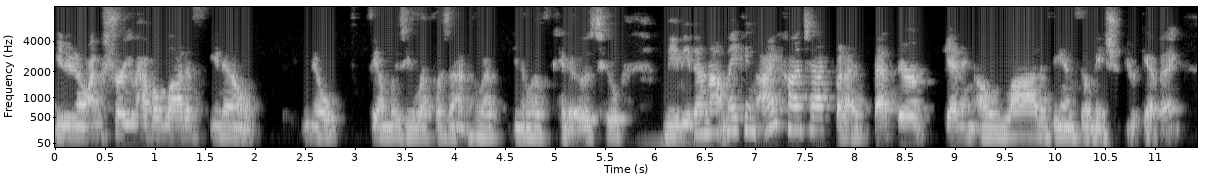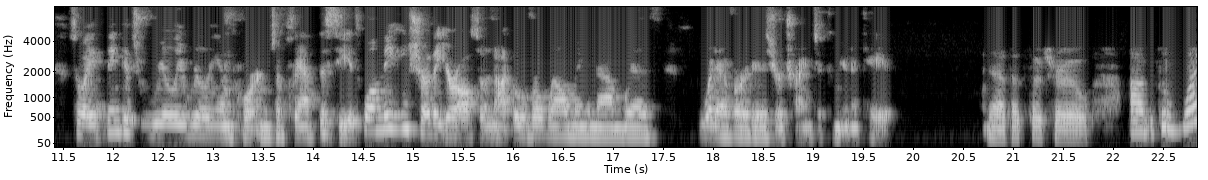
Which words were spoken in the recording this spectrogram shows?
You know, I'm sure you have a lot of, you know, you know, families you represent who have, you know, have kiddos who maybe they're not making eye contact, but I bet they're getting a lot of the information you're giving. So I think it's really, really important to plant the seeds while making sure that you're also not overwhelming them with whatever it is you're trying to communicate. Yeah, that's so true. Um, so what,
